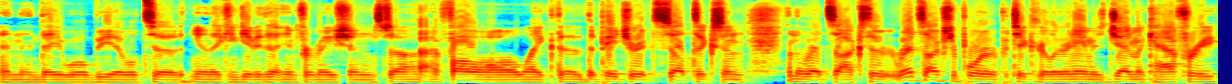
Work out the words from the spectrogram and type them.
and then they will be able to, you know, they can give you that information. So I follow all like the the Patriots, Celtics, and and the Red Sox. The Red Sox reporter in particular, her name is Jen McCaffrey.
